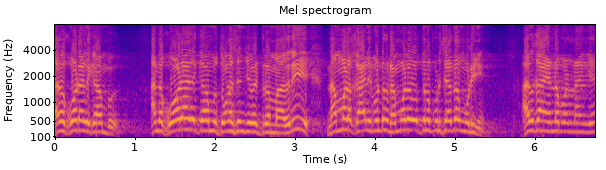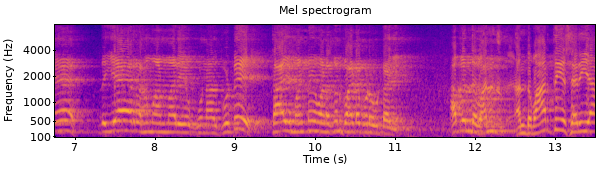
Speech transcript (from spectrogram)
அது கோடாலி காம்பு. அந்த கோடாலி காம்பு துணை செஞ்சு வெட்டுற மாதிரி நம்மளை காலி பண்ணுறது நம்மளை ஒருத்தனை பிடிச்சாதான் முடியும். அதுக்காக என்ன பண்ணாங்க? இந்த ஏஆர் ரஹ்மான் மாதிரி கொண்டாந்து போட்டு தாய் மண்ணே வணக்கம்னு பாட்ட போட விட்டாங்க. அப்போ இந்த வந் அந்த வார்த்தையை சரியா?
